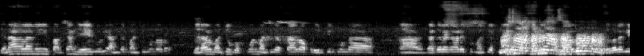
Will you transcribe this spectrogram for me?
జనాలని పరిచయం చేయకూడదు అందరు మంచిగా ఉన్నారు. జనాలు మంచిగా మొక్కుకొని మంచిగా వస్తారు అప్పుడు ఇరికిరకుండా గదల కాడెత్తు మంచిగా ఫ్రీగా దర్శనం చేసుకుంటారు. ఎవరికి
